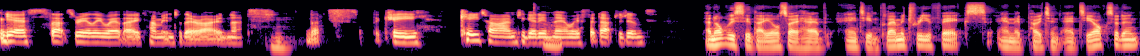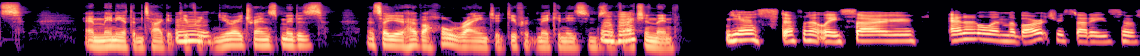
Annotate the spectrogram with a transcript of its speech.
Yes, that's really where they come into their own. That's mm. that's the key key time to get in mm. there with adaptogens. And obviously, they also have anti-inflammatory effects, and they're potent antioxidants, and many of them target different mm. neurotransmitters. And so you have a whole range of different mechanisms mm-hmm. of action then. Yes, definitely. So, animal and laboratory studies have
